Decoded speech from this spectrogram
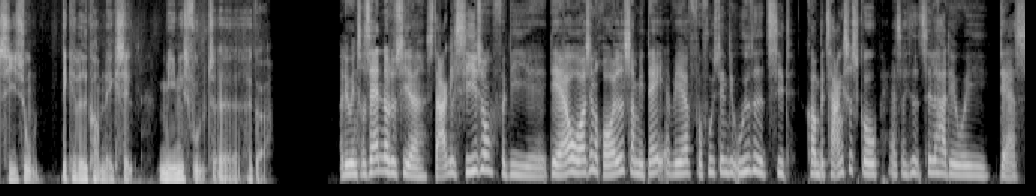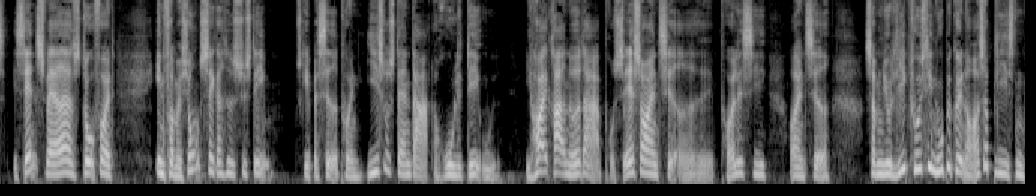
CISO'en. Det kan vedkommende ikke selv meningsfuldt øh, at gøre. Og det er jo interessant, når du siger stakkels CISO, fordi øh, det er jo også en rolle, som i dag er ved at få fuldstændig udvidet sit kompetencescope. Altså hidtil har det jo i deres essens været at stå for et informationssikkerhedssystem, måske baseret på en ISO-standard, og rulle det ud. I høj grad noget, der er procesorienteret, øh, policyorienteret, som jo lige pludselig nu begynder også at blive sådan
